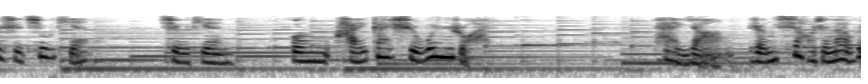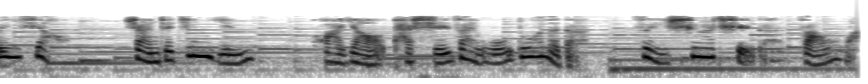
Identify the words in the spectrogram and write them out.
这是秋天，秋天风还该是温软，太阳仍笑着那微笑，闪着金银，夸耀它实在无多了的最奢侈的早晚。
